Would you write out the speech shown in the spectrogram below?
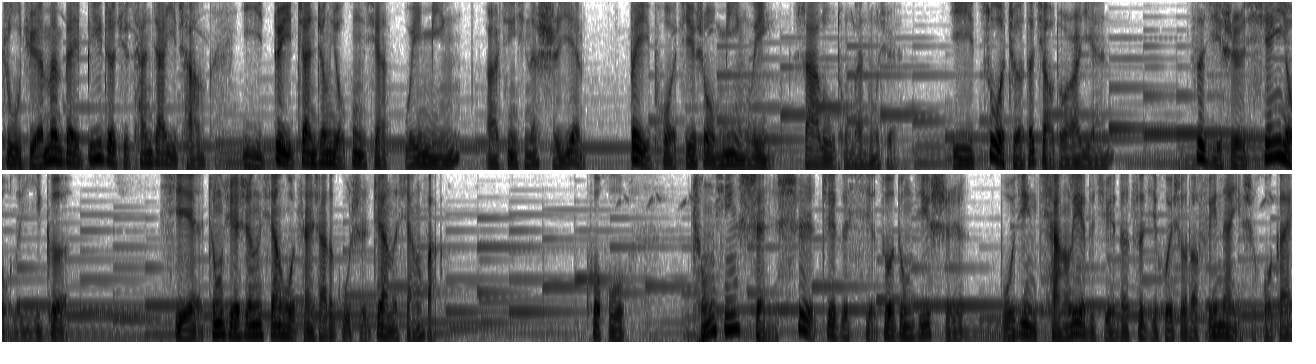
主角们被逼着去参加一场以对战争有贡献为名而进行的实验，被迫接受命令杀戮同班同学。以作者的角度而言，自己是先有了一个写中学生相互残杀的故事这样的想法。（括弧）重新审视这个写作动机时。不禁强烈的觉得自己会受到非难也是活该。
